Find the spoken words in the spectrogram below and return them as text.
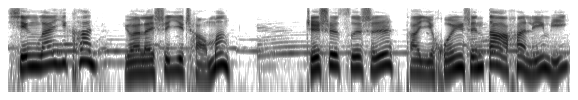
醒来一看，原来是一场梦。只是此时他已浑身大汗淋漓。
